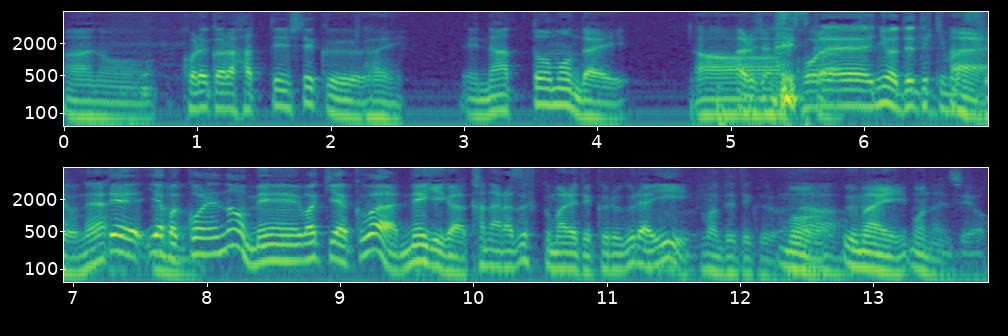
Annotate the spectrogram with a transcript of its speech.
あのこれから発展していく、はい。え納豆問題あるじゃないですか。これには出てきますよね、はい。でやっぱれ、これの名脇役はネギが必ず含まれてくるぐらい、まあ出てくるもううまいもんなんですよ。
